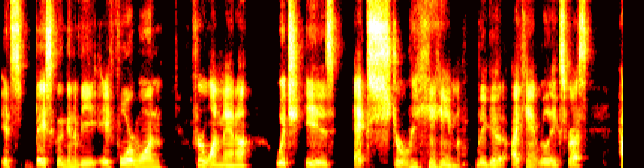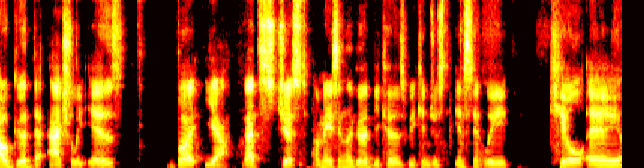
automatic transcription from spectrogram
it's basically going to be a 4 1 for 1 mana, which is extremely good. I can't really express how good that actually is. But yeah, that's just amazingly good because we can just instantly kill a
